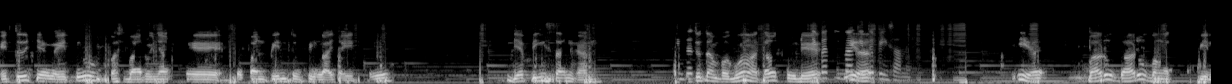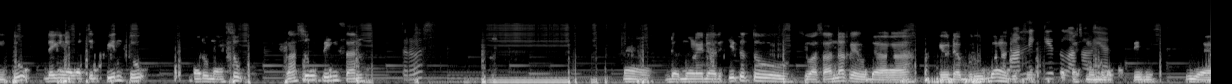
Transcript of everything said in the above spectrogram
Itu cewek itu pas baru nyampe depan pintu villanya itu dia pingsan kan. Itu tanpa gua nggak tahu tuh dia Tiba-tiba iya. gitu pingsannya. iya. Baru baru banget pintu. Dia ngelewatin pintu baru masuk langsung pingsan. Terus? Nah, udah mulai dari situ tuh suasana kayak udah kayak udah berubah panik gitu lah Pas mau kalian mendekati, iya,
